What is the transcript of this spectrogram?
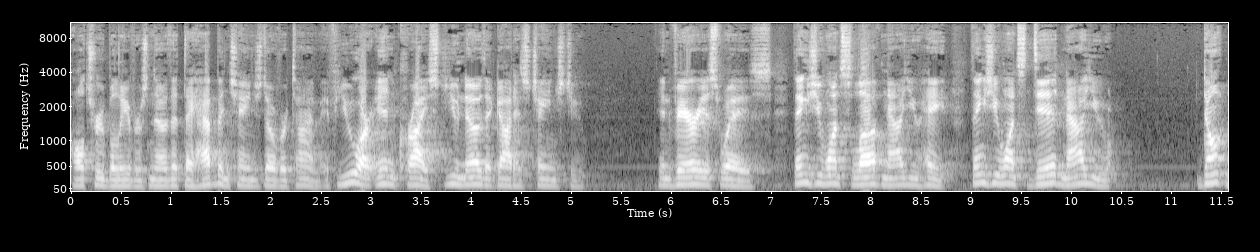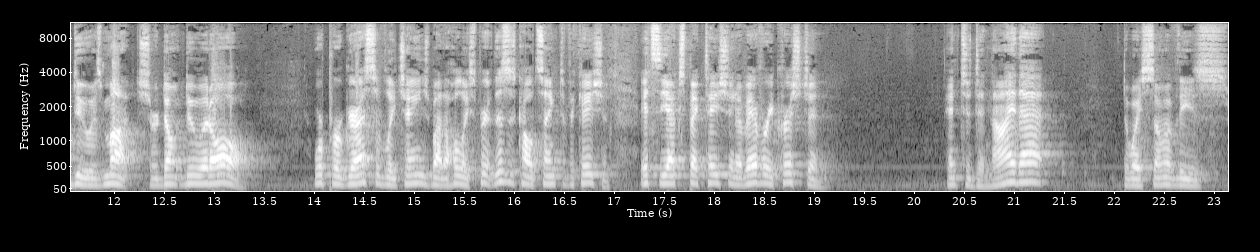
All true believers know that they have been changed over time. If you are in Christ, you know that God has changed you in various ways. Things you once loved, now you hate. Things you once did, now you don't do as much or don't do at all. We're progressively changed by the Holy Spirit. This is called sanctification. It's the expectation of every Christian. And to deny that, the way some of these,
